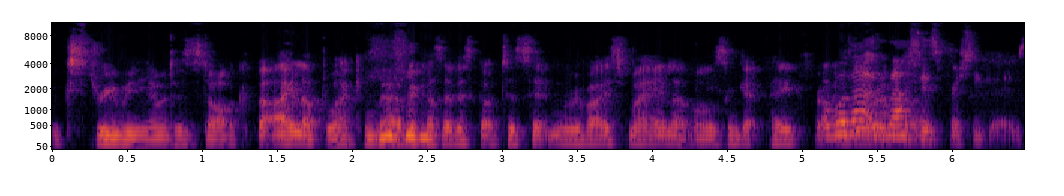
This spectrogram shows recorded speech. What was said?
extremely limited stock. But I loved working there because I just got to sit and revise my A levels and get paid for it. Oh, well, that, that is pretty good.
